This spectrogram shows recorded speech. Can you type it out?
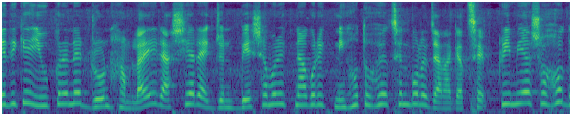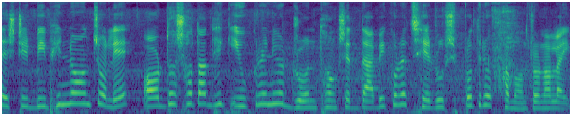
এদিকে ইউক্রেনের ড্রোন হামলায় রাশিয়ার একজন বেসামরিক নাগরিক নিহত হয়েছেন বলে জানা গেছে। ক্রিমিয়া সহ দেশটির বিভিন্ন অঞ্চলে অর্ধ শতাধিক ইউক্রেনীয় ড্রোন ধ্বংসের দাবি করেছে রুশ প্রতিরক্ষা মন্ত্রণালয়।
